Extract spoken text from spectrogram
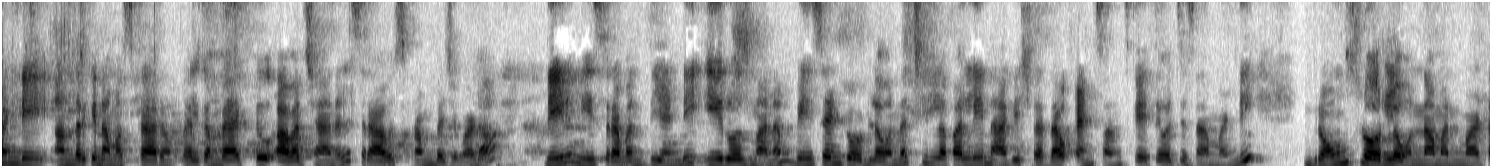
అండి అందరికీ నమస్కారం. Welcome back to our channel Shravas from Bezawada నేను మీ స్రవంతి అండి. ఈ రోజు మనం బీసెంట్ రోడ్లో ఉన్న చిల్లపల్లి నాగేశ్వరరావు అండ్ సన్స్కి అయితే వచ్చేసామండి. గ్రౌండ్ ఫ్లోర్లో ఉన్నామన్నమాట.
